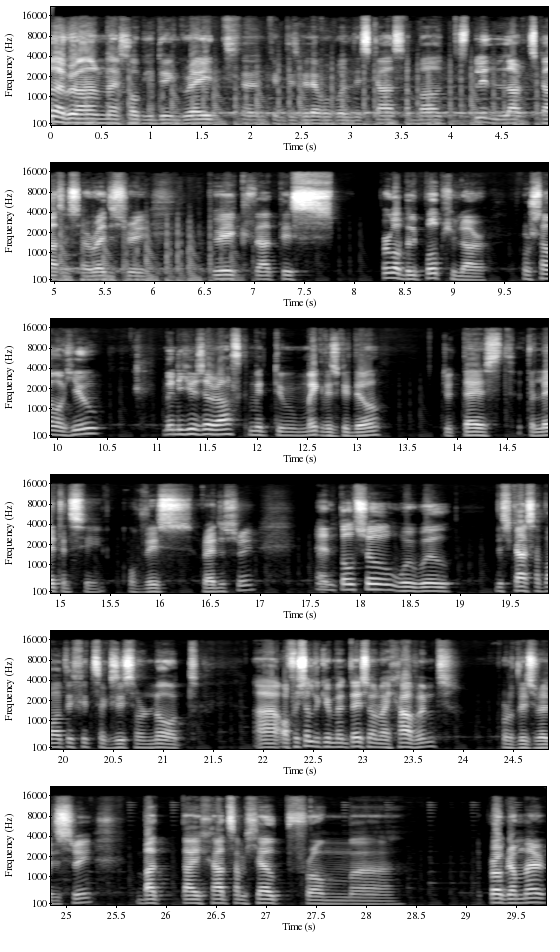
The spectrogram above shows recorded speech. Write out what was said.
Hello everyone, I hope you're doing great and in this video we will discuss about split large caches registry tweak that is probably popular for some of you. Many users asked me to make this video to test the latency of this registry and also we will discuss about if it exists or not. Uh, official documentation I haven't for this registry but I had some help from uh, programmer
